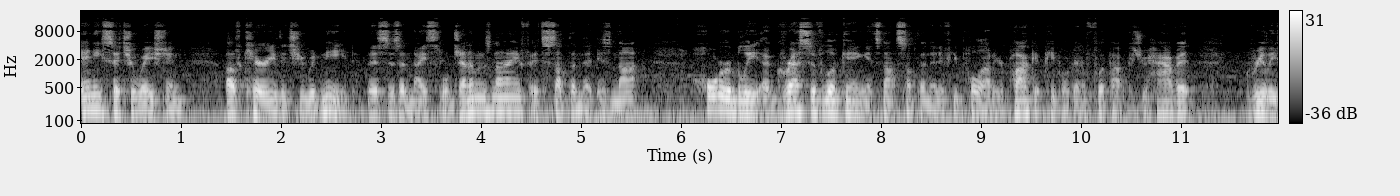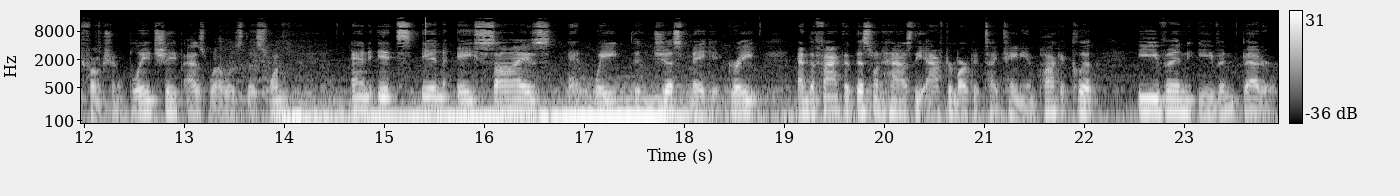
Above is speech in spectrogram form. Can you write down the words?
any situation of carry that you would need. This is a nice little gentleman's knife. It's something that is not horribly aggressive looking. It's not something that if you pull out of your pocket, people are gonna flip out because you have it. Really functional blade shape as well as this one. And it's in a size and weight that just make it great. And the fact that this one has the aftermarket titanium pocket clip, even, even better.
